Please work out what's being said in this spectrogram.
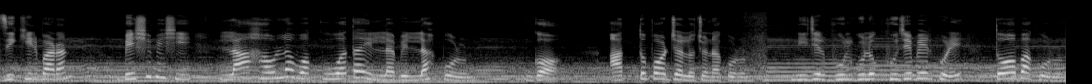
জিকির বাড়ান, বেশি বেশি লা হাওলা ওয়া কুয়াতা ইল্লা বিল্লাহ পড়ুন। গ, আত্মপর্যালোচনা করুন, নিজের ভুলগুলো খুঁজে বের করে তবা করুন।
